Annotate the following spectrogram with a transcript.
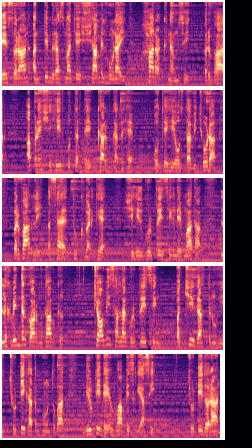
ਇਸ ਦੌਰਾਨ ਅੰਤਿਮ ਰਸਮਾਂ 'ਚ ਸ਼ਾਮਿਲ ਹੋਣਾ ਹੀ ਹਰ ਅੱਖ ਨਮ ਸੀ ਪਰਿਵਾਰ ਆਪਣੇ ਸ਼ਹੀਦ ਪੁੱਤਰ ਤੇ ਗਰਵ ਕਰ ਰਿਹਾ ਹੈ ਉੱਥੇ ਹੀ ਉਸ ਦਾ ਵਿਛੋੜਾ ਪਰਿਵਾਰ ਲਈ ਅਸਹਿ ਦੁੱਖ ਬਣ ਗਿਆ ਹੈ। ਸ਼ਹੀਦ ਗੁਰਪ੍ਰੀਤ ਸਿੰਘ ਦੇ ਮਾਤਾ ਲਖਵਿੰਦਰ ਕੌਰ ਮੁਤਾਬਕ 24 ਸਾਲਾ ਗੁਰਪ੍ਰੀਤ ਸਿੰਘ 25 ਅਗਸਤ ਨੂੰ ਹੀ ਛੁੱਟੀ ਖਤਮ ਹੋਣ ਤੋਂ ਬਾਅਦ ਡਿਊਟੀ ਤੇ ਵਾਪਸ ਗਿਆ ਸੀ। ਛੁੱਟੀ ਦੌਰਾਨ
